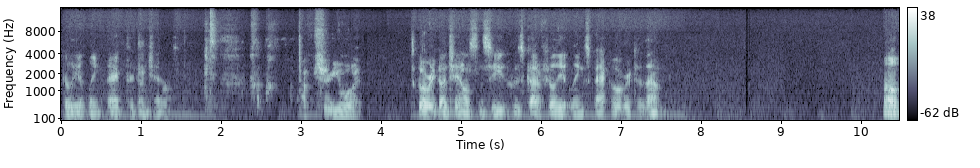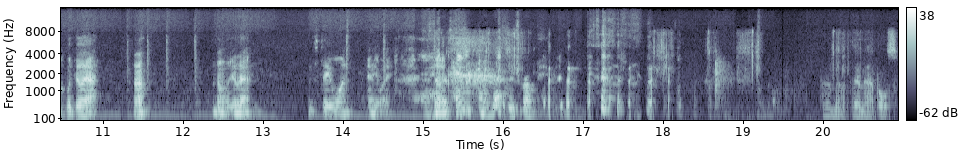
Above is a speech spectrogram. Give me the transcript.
affiliate link back to Gun Channels. I'm sure you would. Let's go over to Gun Channels and see who's got affiliate links back over to them. Oh, look at that. Huh. No, look at that. It's day one. Anyway. Hey, hey, got a message from me. How about them apples?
